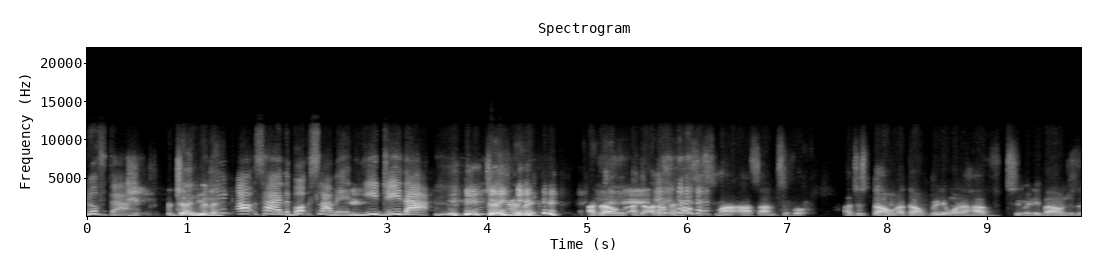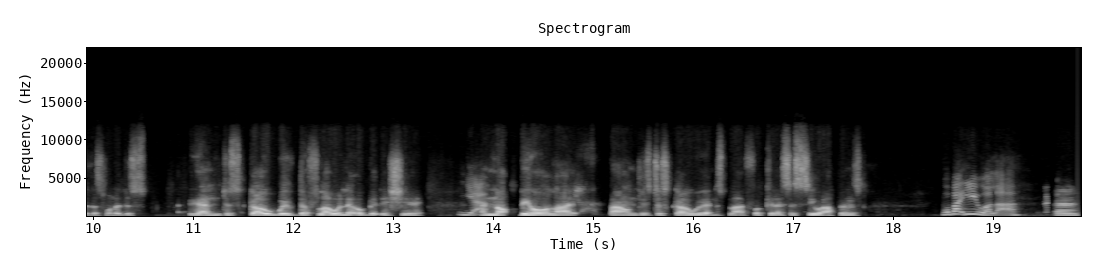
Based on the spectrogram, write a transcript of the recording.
Love that. Genuinely, Think outside the box, slamming. You do that. genuinely, I don't. I don't, I don't know if that's a smart ass answer, but I just don't. I don't really want to have too many boundaries. I just want to just again just go with the flow a little bit this year Yeah. and not be all like boundaries. Just go with it and just be like fuck it. Let's just see what happens. What about you, Ola? Uh,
